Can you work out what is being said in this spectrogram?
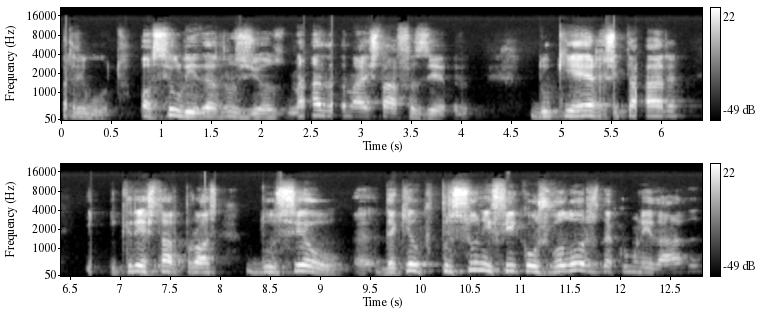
para tributo ao seu líder religioso nada mais está a fazer do que é respeitar e, querer estar próximo do seu, uh, daquilo que personifica os valores da comunidade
